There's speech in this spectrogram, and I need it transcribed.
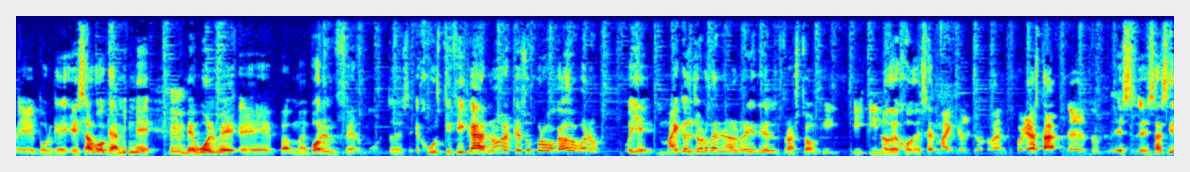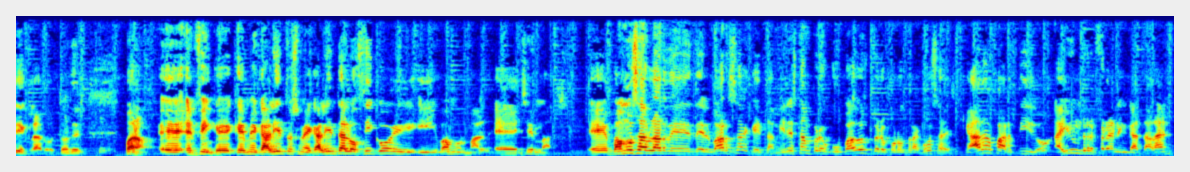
eh, porque es algo que a mí me, hmm. me vuelve, eh, me pone enfermo. Entonces, justificar, no, es que es un provocador, bueno, oye, Michael Jordan era el rey del trash talking y, no dejó de ser Michael Jordan, pues ya está, eh, es, así de claro. Entonces, bueno, en fin, que, me caliento, se me calienta el hocico y, vamos mal, sin más. vamos a hablar del Barça, que también están preocupados, pero por otra cosa, es cada partido, hay un refrán en catalán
